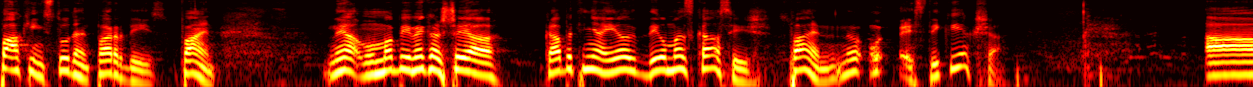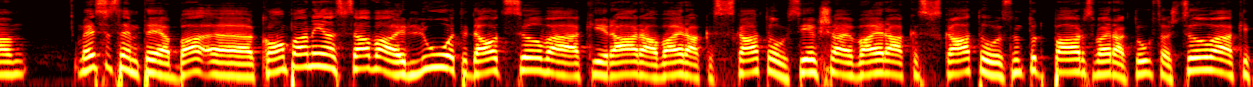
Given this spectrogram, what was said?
fucking studenta paradīze. Fine. Nu, jā, man bija vienkārši šajā kabatiņā ielikt divu mazu kāsīšu. Fine. Nu, es tiku iekšā. Um, Mēs esam tajā ba, uh, kompānijā savā. Ir ļoti daudz cilvēku, ir ārā vairākas skatuves, iekšā ir vairākas skatuves, nu, tur pāris vairāk tūkstoši cilvēki.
